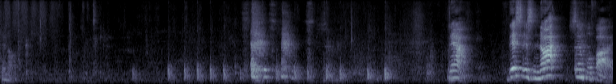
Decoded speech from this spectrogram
Cannot. Now, this is not simplified.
